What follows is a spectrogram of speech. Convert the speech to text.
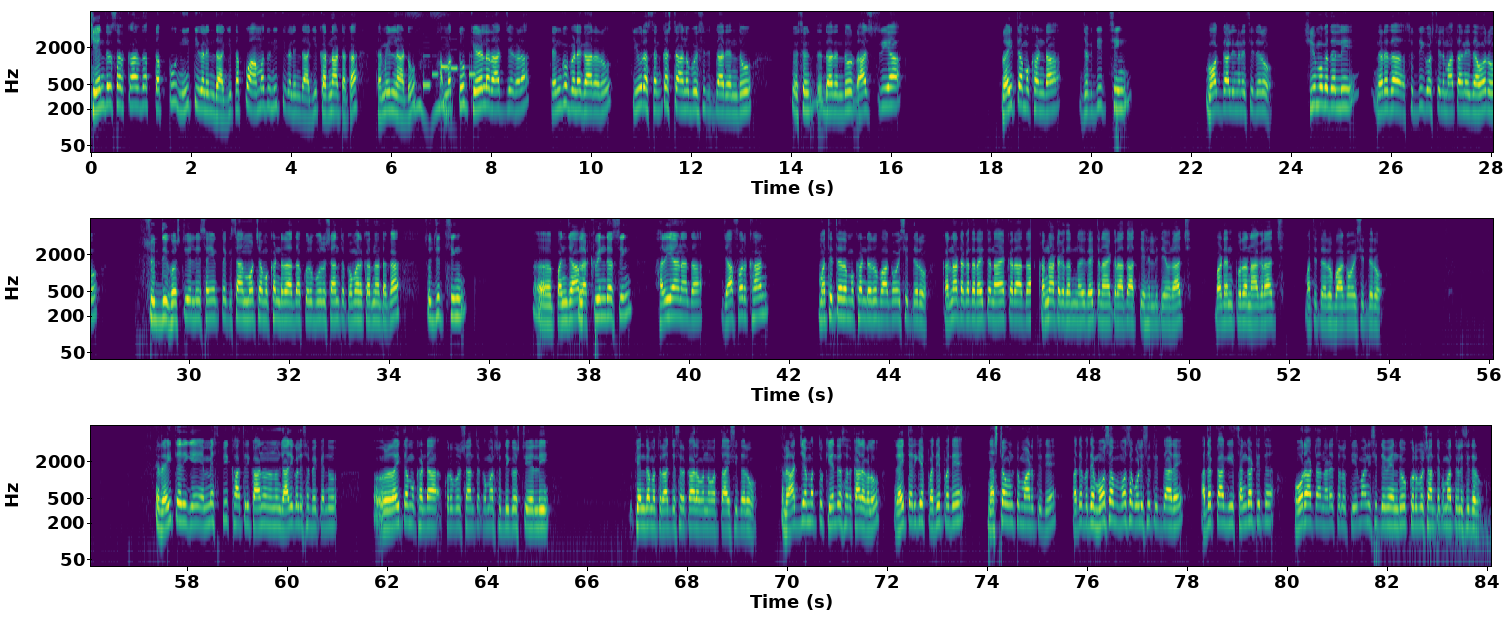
ಕೇಂದ್ರ ಸರ್ಕಾರದ ತಪ್ಪು ನೀತಿಗಳಿಂದಾಗಿ ತಪ್ಪು ಆಮದು ನೀತಿಗಳಿಂದಾಗಿ ಕರ್ನಾಟಕ ತಮಿಳುನಾಡು ಮತ್ತು ಕೇರಳ ರಾಜ್ಯಗಳ ತೆಂಗು ಬೆಳೆಗಾರರು ತೀವ್ರ ಸಂಕಷ್ಟ ಅನುಭವಿಸುತ್ತಿದ್ದಾರೆಂದು ರಾಷ್ಟ್ರೀಯ ರೈತ ಮುಖಂಡ ಜಗಜಿತ್ ಸಿಂಗ್ ವಾಗ್ದಾಳಿ ನಡೆಸಿದರು. ಶಿವಮೊಗ್ಗದಲ್ಲಿ ನಡೆದ ಸುದ್ದಿಗೋಷ್ಠಿಯಲ್ಲಿ ಮಾತನಾಡಿದ ಅವರು, ಸುದ್ದಿಗೋಷ್ಠಿಯಲ್ಲಿ ಸಂಯುಕ್ತ ಕಿಸಾನ್ ಮೋರ್ಚಾ ಮುಖಂಡರಾದ ಕುರುಬೂರು ಶಾಂತಕುಮಾರ್ ಕರ್ನಾಟಕ, ಸುಜಿತ್ ಸಿಂಗ್ ಪಂಜಾಬ್, ಲಖ್ವಿಂದರ್ ಸಿಂಗ್ ಹರಿಯಾಣದ ಜಾಫರ್ ಖಾನ್ ಮತ್ತಿತರ ಮುಖಂಡರು ಭಾಗವಹಿಸಿದ್ದರು. ಕರ್ನಾಟಕದ ರೈತ ನಾಯಕರಾದ ಕರ್ನಾಟಕದ ರೈತ ನಾಯಕರಾದ ಅತ್ತಿಹಳ್ಳಿ ದೇವರಾಜ್, ಬಡನ್ಪುರ ನಾಗರಾಜ್ ಮತ್ತಿತರರು ಭಾಗವಹಿಸಿದ್ದರು. ರೈತರಿಗೆ ಎಂಎಸ್ಪಿ ಖಾತ್ರಿ ಕಾನೂನನ್ನು ಜಾರಿಗೊಳಿಸಬೇಕೆಂದು ರೈತ ಮುಖಂಡ ಕುರುಬೂರು ಶಾಂತಕುಮಾರ್ ಸುದ್ದಿಗೋಷ್ಠಿಯಲ್ಲಿ ಕೇಂದ್ರ ಮತ್ತು ರಾಜ್ಯ ಸರ್ಕಾರವನ್ನು ಒತ್ತಾಯಿಸಿದರು. ರಾಜ್ಯ ಮತ್ತು ಕೇಂದ್ರ ಸರ್ಕಾರಗಳು ರೈತರಿಗೆ ಪದೇ ಪದೇ ನಷ್ಟ ಉಂಟು ಮಾಡುತ್ತಿದೆ. ಪದೇ ಪದೇ ಮೋಸ, ಮೋಸಗೊಳಿಸುತ್ತಿದ್ದಾರೆ. ಅದಕ್ಕಾಗಿ ಸಂಘಟಿತ ಹೋರಾಟ ನಡೆಸಲು ತೀರ್ಮಾನಿಸಿದ್ದೇವೆ ಎಂದು ಕುರುಬೂರು ಶಾಂತಕುಮಾರ್ ತಿಳಿಸಿದರು.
